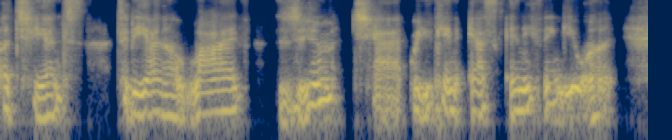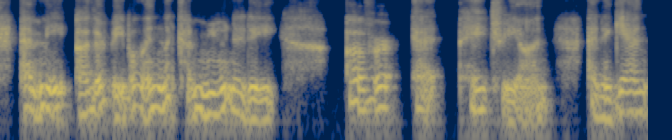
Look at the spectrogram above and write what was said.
a chance to be on a live Zoom chat where you can ask anything you want and meet other people in the community over at Patreon. And again,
